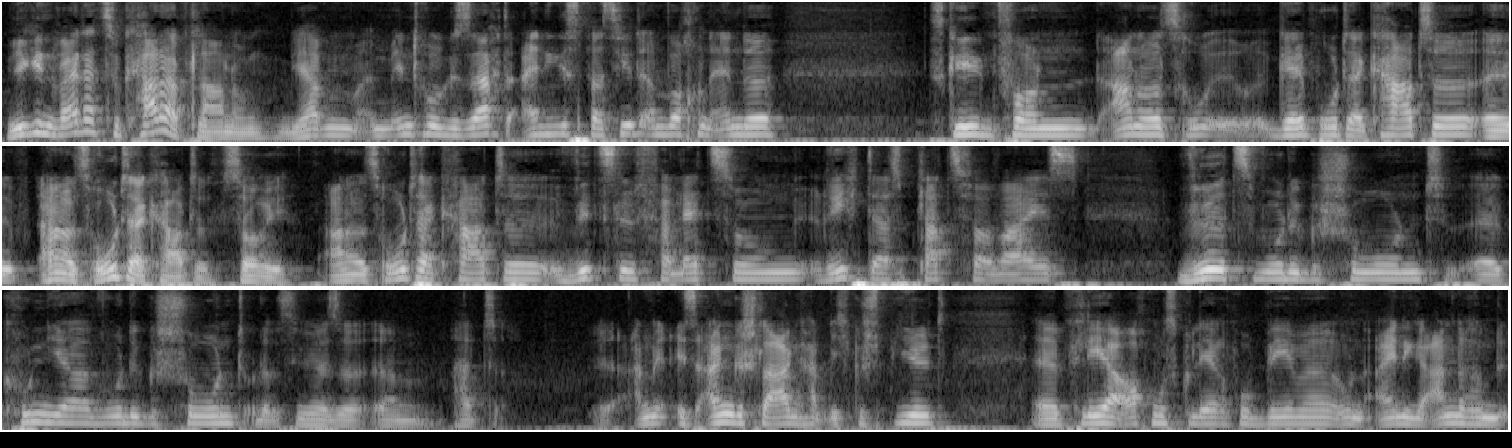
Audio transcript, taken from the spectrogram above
wir gehen weiter zur Kaderplanung. Wir haben im Intro gesagt, einiges passiert am Wochenende. Es ging von Arnolds gelb-roter Karte, äh, Arnolds roter Karte, sorry. Arnolds roter Karte, Witzelverletzung, Richters Platzverweis, Würz wurde geschont, äh, Kunja wurde geschont oder beziehungsweise ähm, hat ist angeschlagen, hat nicht gespielt. Äh, Player auch muskuläre Probleme und einige andere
